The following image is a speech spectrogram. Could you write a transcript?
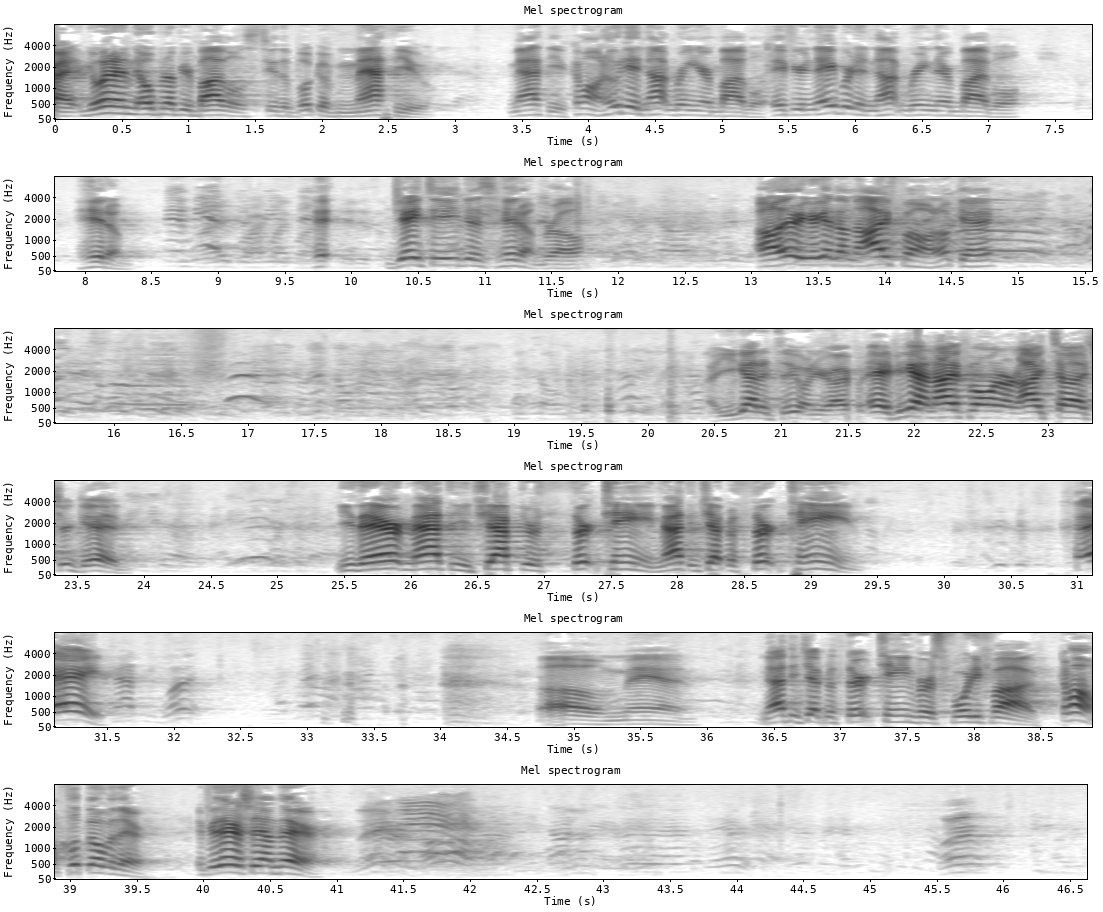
right, go ahead and open up your Bibles to the book of Matthew. Matthew, come on, who did not bring your Bible? If your neighbor did not bring their Bible, hit them. Hit, JT, just hit them, bro. Oh, there you go. Get on the iPhone. Okay. You got it too on your iPhone. Hey, if you got an iPhone or an iTouch, you're good. You there? Matthew chapter 13. Matthew chapter 13. Hey. Oh, man. Matthew chapter 13, verse 45. Come on, flip over there. If you're there, say I'm there.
